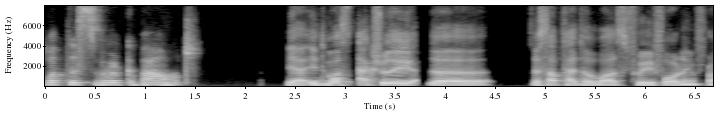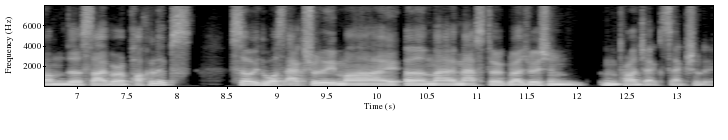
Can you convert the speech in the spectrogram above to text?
what this work about? Yeah, it was actually the the subtitle was free falling from the cyber apocalypse. So it was actually my uh, my master graduation projects actually.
